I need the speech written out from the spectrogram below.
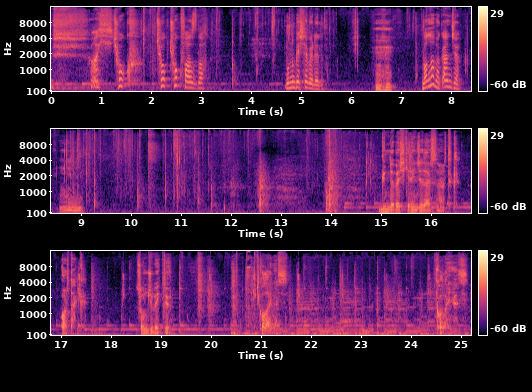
Üf, Ay çok, çok, çok fazla. Bunu beşe bölelim. Hı hı. Vallahi bak anca. Günde beş kere incelersin artık. Ortak. Sonucu bekliyorum. Kolay gelsin. Kolay gelsin.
